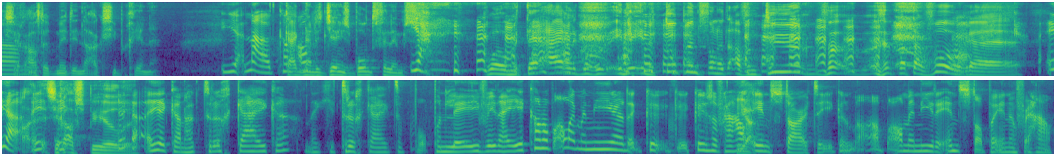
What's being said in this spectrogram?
Ik zeg altijd midden in de actie beginnen. Ja, nou, het kan Kijk ook... naar de James Bond films. Ja. Gewoon meteen eigenlijk nog in, de, in het toppunt van het avontuur... wa- wat daarvoor eh, ja, zich je- afspeelde. Ja, en je kan ook terugkijken. Dat je terugkijkt op, op een leven. Nee, je kan op alle manieren kun, kun je zo'n verhaal Ja. instarten. Je kunt op alle manieren instappen in een verhaal.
